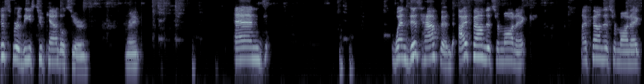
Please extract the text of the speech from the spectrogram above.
just for these two candles here right? And when this happened, I found this harmonic. I found this harmonic.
